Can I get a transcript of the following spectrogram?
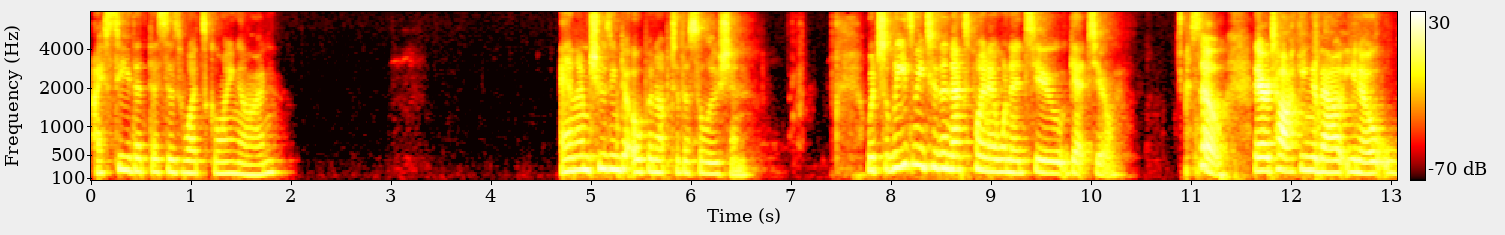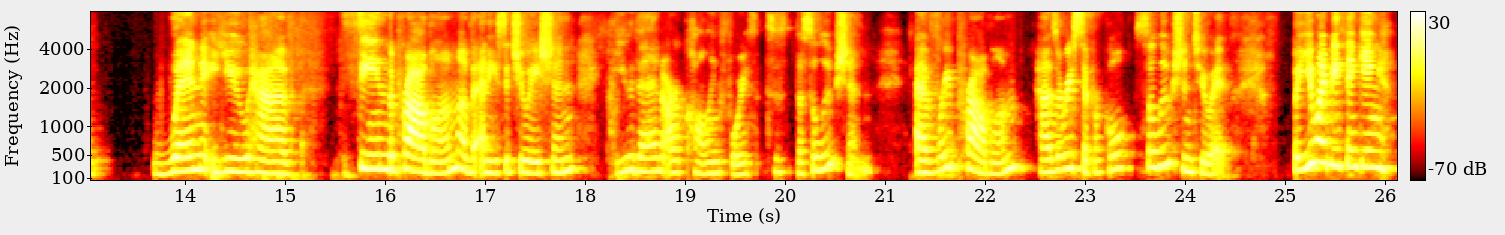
I see that this is what's going on and I'm choosing to open up to the solution. Which leads me to the next point I wanted to get to. So, they're talking about, you know, when you have seen the problem of any situation, you then are calling forth the solution. Every problem has a reciprocal solution to it. But you might be thinking,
